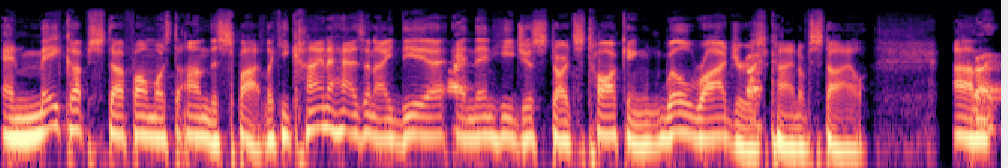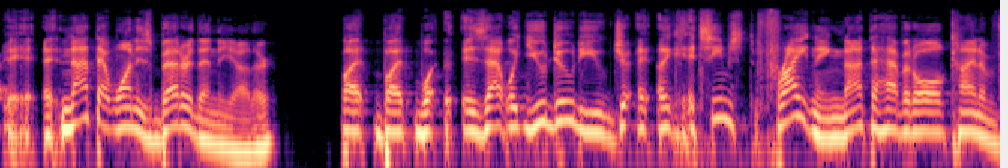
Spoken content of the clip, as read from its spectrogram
and make up stuff almost on the spot. Like he kind of has an idea right. and then he just starts talking, Will Rogers right. kind of style. Um, right. Eh, eh, not that one is better than the other, but but what is that? What you do? Do you like? It seems frightening not to have it all kind of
